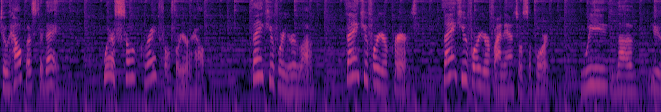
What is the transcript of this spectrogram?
to help us today? We're so grateful for your help. Thank you for your love. Thank you for your prayers. Thank you for your financial support. We love you.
